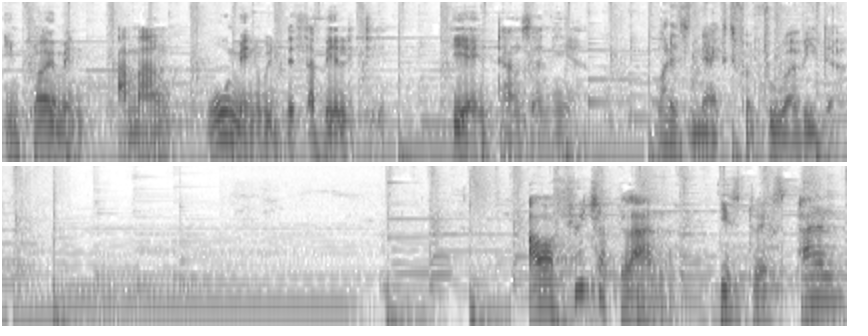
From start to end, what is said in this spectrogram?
employment among women with disability here in Tanzania. What is next for Fua Vita? Our future plan is to expand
